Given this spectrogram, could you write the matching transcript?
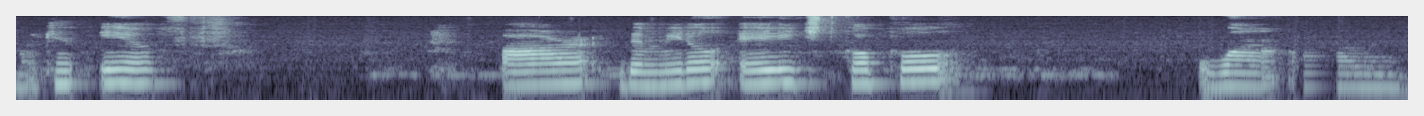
Mark and Eve are the middle aged couple. One, um,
